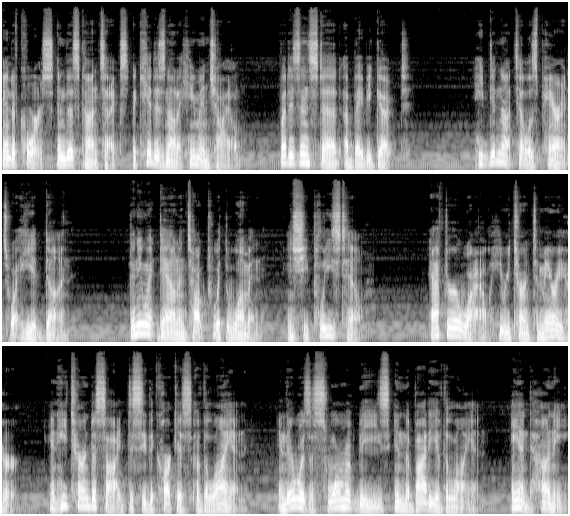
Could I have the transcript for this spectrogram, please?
And of course, in this context, a kid is not a human child, but is instead a baby goat. He did not tell his parents what he had done. Then he went down and talked with the woman, and she pleased him. After a while, he returned to marry her, and he turned aside to see the carcass of the lion, and there was a swarm of bees in the body of the lion, and honey.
